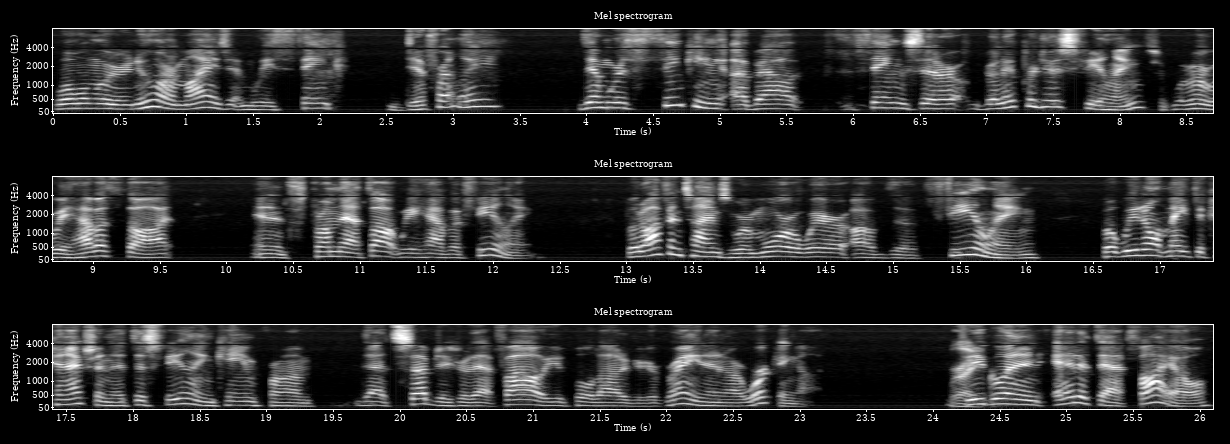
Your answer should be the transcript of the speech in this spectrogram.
Well, when we renew our minds and we think differently, then we're thinking about things that are going to produce feelings. Remember, we have a thought, and it's from that thought, we have a feeling. But oftentimes, we're more aware of the feeling, but we don't make the connection that this feeling came from that subject or that file you pulled out of your brain and are working on. Right. So you go in and edit that file.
